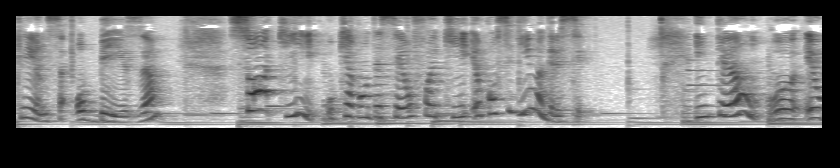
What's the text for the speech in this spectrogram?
criança obesa só que o que aconteceu foi que eu consegui emagrecer. Então, eu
